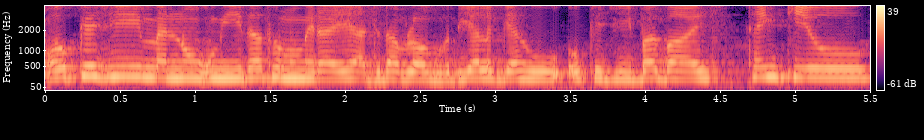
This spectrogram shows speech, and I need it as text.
ਓਕੇ ਜੀ, ਮੈਨੂੰ ਉਮੀਦ ਆ ਤੁਹਾਨੂੰ ਮੇਰਾ ਇਹ ਅੱਜ ਦਾ ਵਲੌਗ ਵਧੀਆ ਲੱਗਿਆ ਹੋਊ। ਓਕੇ ਜੀ ਬਾਏ ਬਾਏ ਥੈਂਕ ਯੂ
